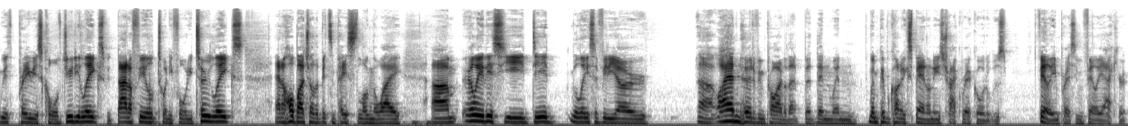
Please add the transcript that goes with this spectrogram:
with previous Call of Duty leaks, with Battlefield 2042 leaks, and a whole bunch of other bits and pieces along the way. Um, earlier this year, did release a video. Uh, I hadn't heard of him prior to that, but then when, when people kind of expand on his track record, it was fairly impressive and fairly accurate.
